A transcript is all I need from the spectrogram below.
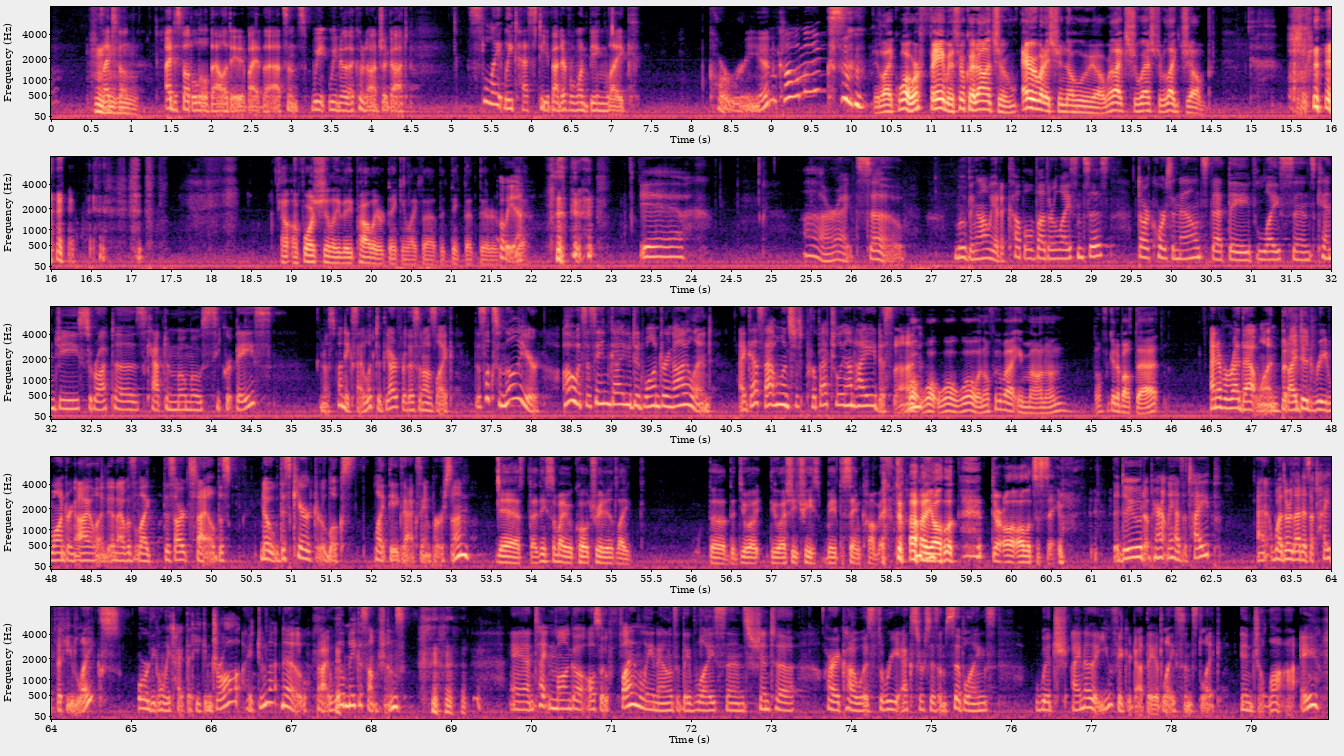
I, just felt, I just felt a little validated by that since we, we know that Kodansha got slightly testy about everyone being like, Korean comics? They're like, whoa, we're famous. We're Kodansha. Everybody should know who we are. We're like Shueisha. We're like Jump. Uh, unfortunately, they probably are thinking like that. They think that they're. Oh, yeah. yeah. yeah. All right, so moving on, we had a couple of other licenses. Dark Horse announced that they've licensed Kenji Tsuruta's Captain Momo's Secret Base. And it was funny because I looked at the art for this and I was like, this looks familiar. Oh, it's the same guy who did Wandering Island. I guess that one's just perpetually on hiatus then. Whoa, whoa, whoa, whoa! Don't forget about Emanon. Don't forget about that. I never read that one, but I did read Wandering Island, and I was like, this art style, this no, this character looks like the exact same person. Yes, I think somebody who co-treated like the the duo the OSG trees made the same comment. they all look they all, all looks the same. The dude apparently has a type, and whether that is a type that he likes or the only type that he can draw, I do not know, but I will make assumptions. and Titan Manga also finally announced that they've licensed Shinta Harikawa's three exorcism siblings, which I know that you figured out they had licensed like in July.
